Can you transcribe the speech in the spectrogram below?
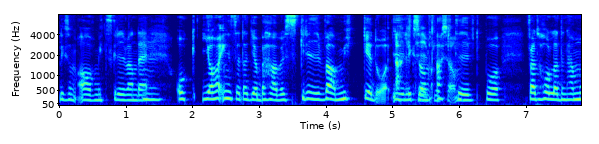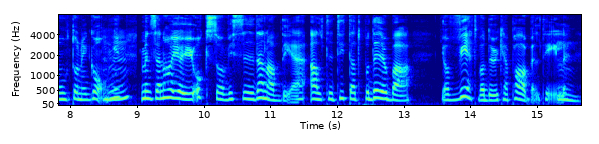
liksom av mitt skrivande. Och jag har insett att jag behöver skriva mycket då. I Aktivt, liksom, liksom. aktivt på, för att hålla den här motorn igång. Mm-hmm. Men sen har jag ju också vid sidan av det alltid tittat på dig och bara jag vet vad du är kapabel till. Mm.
